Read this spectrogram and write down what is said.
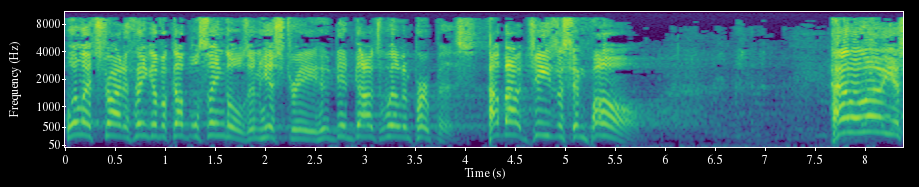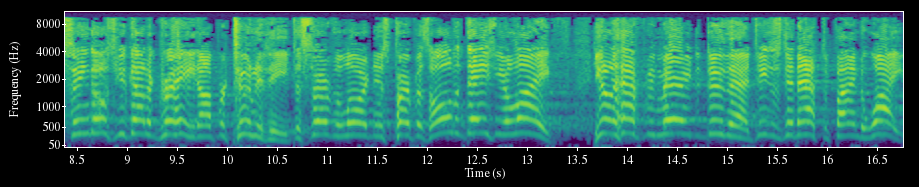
Well, let's try to think of a couple singles in history who did God's will and purpose. How about Jesus and Paul? Hallelujah, singles. You got a great opportunity to serve the Lord and His purpose all the days of your life. You don't have to be married to do that. Jesus didn't have to find a wife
